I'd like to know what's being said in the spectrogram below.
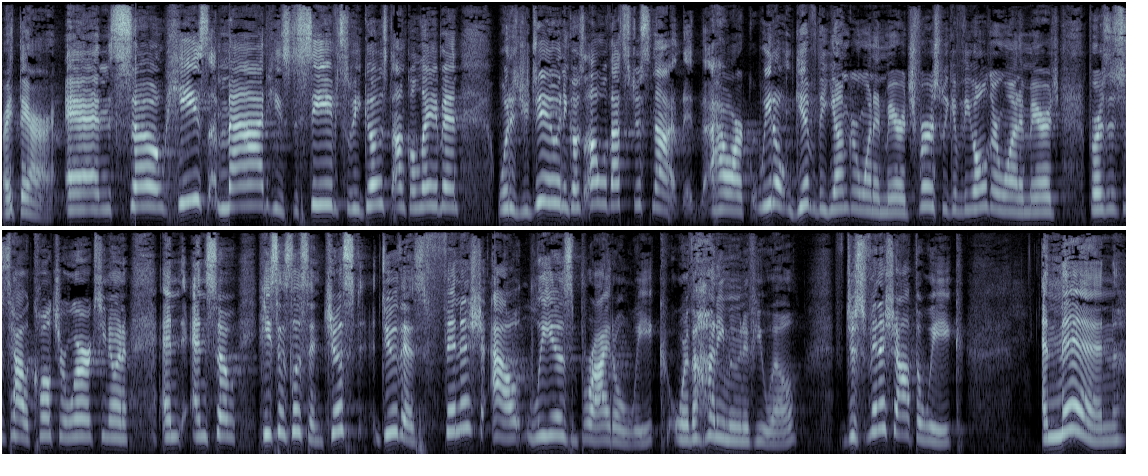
right there. And so he's mad, he's deceived, so he goes to Uncle Laban, what did you do? And he goes, oh, well, that's just not how our, we don't give the younger one in marriage first, we give the older one in marriage first. It's just how the culture works, you know. And, and, and so he says, listen, just do this. Finish out Leah's bridal week, or the honeymoon, if you will. Just finish out the week, and then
